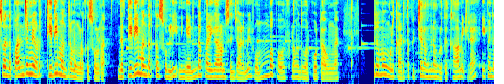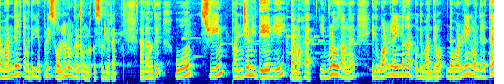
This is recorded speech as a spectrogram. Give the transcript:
ஸோ அந்த பஞ்சமியோட திதி மந்திரம் உங்களுக்கு சொல்கிறேன் இந்த திதி மந்திரத்தை சொல்லி நீங்கள் எந்த பரிகாரம் செஞ்சாலுமே ரொம்ப பவர்ஃபுல்லாக வந்து ஒர்க் அவுட் ஆகுங்க. மந்திரமும் உங்களுக்கு அடுத்த பிக்சரில் வந்து நான் உங்களுக்கு காமிக்கிறேன். இப்போ இந்த மந்திரத்தை வந்து எப்படி சொல்லணுங்கிறத உங்களுக்கு சொல்லிடுறேன். அதாவது ஓம் ஸ்ரீம் பஞ்சமி தேவியை நமக. இவ்வளவு தாங்க இது ஒன் லைனில் தான் இருக்கும் இந்த மந்திரம். இந்த ஒன்லைன் மந்திரத்தை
